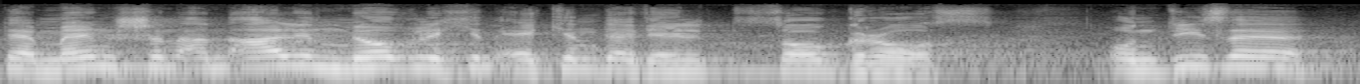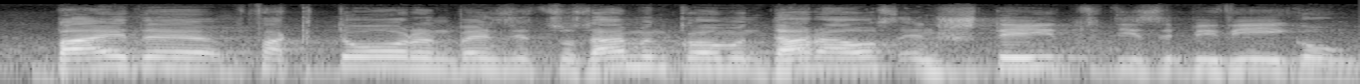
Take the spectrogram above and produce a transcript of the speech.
der Menschen an allen möglichen Ecken der Welt so groß. Und diese beiden Faktoren, wenn sie zusammenkommen, daraus entsteht diese Bewegung,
